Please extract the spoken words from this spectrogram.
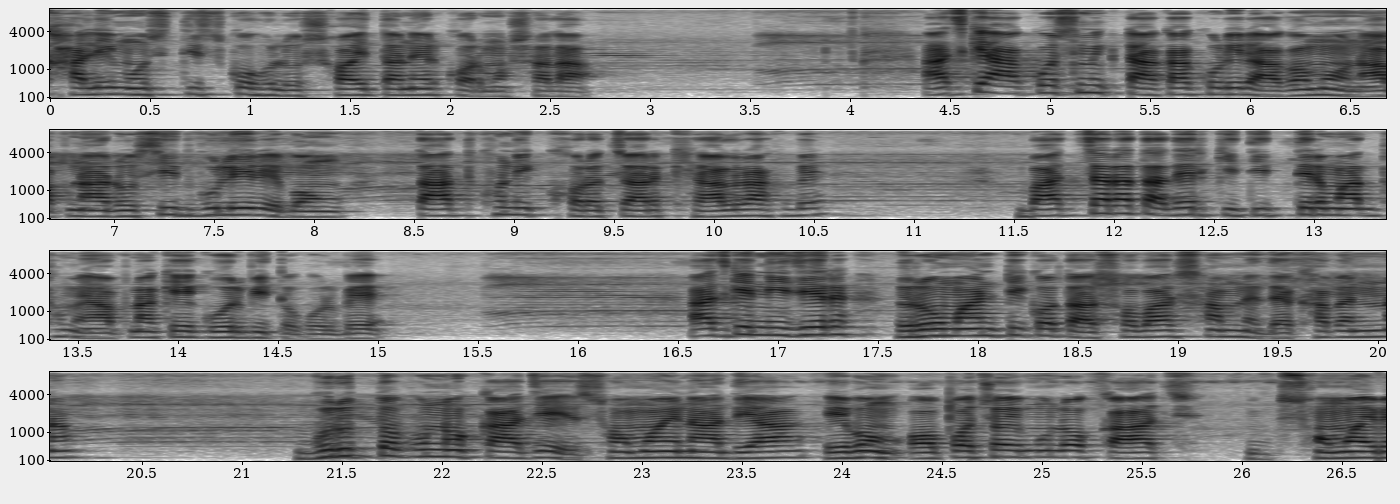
খালি মস্তিষ্ক হলো শয়তানের কর্মশালা। আজকে আকস্মিক টাকা কুড়ির আগমন আপনার রসিদগুলির এবং তাৎক্ষণিক খরচার খেয়াল রাখবে। বাচ্চারা তাদের কৃতিত্বের মাধ্যমে আপনাকে গর্বিত করবে। আজকে নিজের রোমান্টিকতা সবার সামনে দেখাবেন না। গুরুত্বপূর্ণ কাজে সময় না দেয়া এবং অপচয়মূলক কাজ সময়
